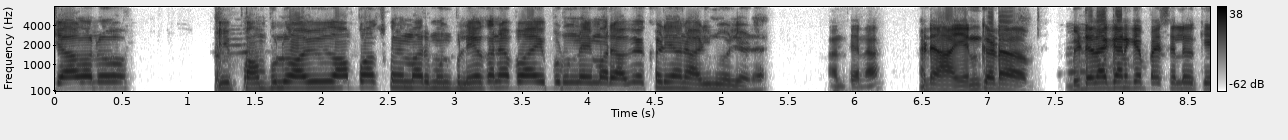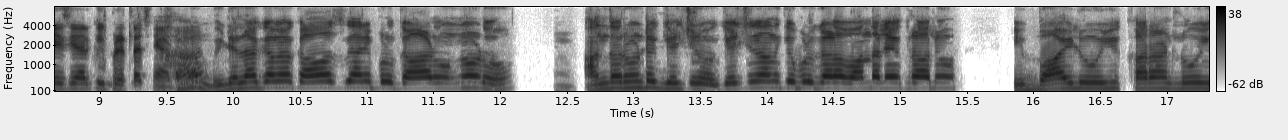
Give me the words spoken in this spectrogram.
జాగలు ఈ పంపులు అవి సంపాదించుకొని మరి మునుపు లేకనే పా ఇప్పుడు ఉన్నాయి మరి. అవి ఎక్కడి అని అడిగిన వాళ్ళాడు అంతేనా? అంటే ఆ వెనకట బిడ్డలగానికే పైసలు కేసీఆర్కి ఇప్పుడు ఎట్లా బిడ్డలాగమే కావచ్చు కానీ ఇప్పుడు గాడు ఉన్నాడు. అందరూ ఉంటే గెలిచినావు గెలిచినందుకు ఇప్పుడు గడ వందల ఎకరాలు ఈ బాయిలు ఈ కరెంట్లు ఈ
